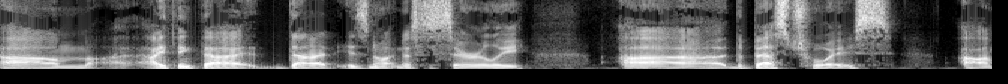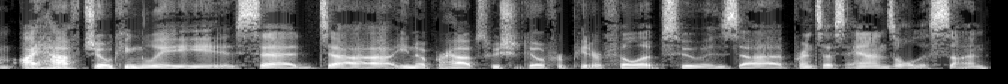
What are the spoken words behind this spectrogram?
um, I think that that is not necessarily uh, the best choice. Um, I half jokingly said, uh, you know, perhaps we should go for Peter Phillips, who is uh, Princess Anne's oldest son,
